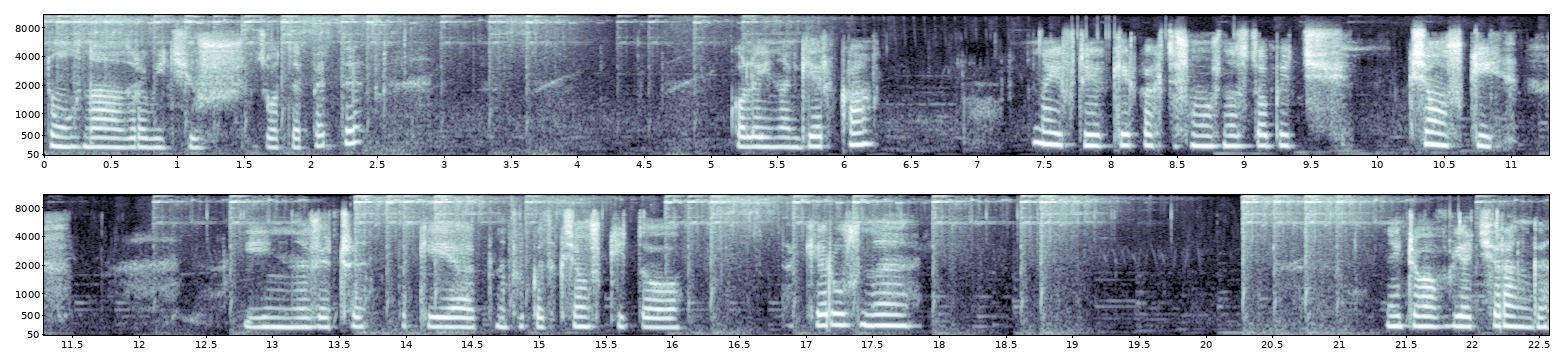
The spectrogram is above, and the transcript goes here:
Tu można zrobić już złote pety. Kolejna gierka. No i w tych gierkach też można zdobyć książki i inne rzeczy. Takie jak na przykład książki to takie różne No i trzeba wbijać rangę,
